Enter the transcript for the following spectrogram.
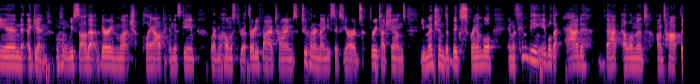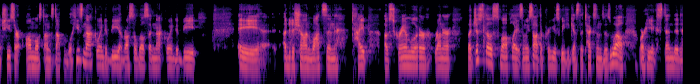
And again, we saw that very much play out in this game where Mahomes threw it 35 times, 296 yards, three touchdowns. You mentioned the big scramble. And with him being able to add that element on top, the Chiefs are almost unstoppable. He's not going to be a Russell Wilson, not going to be a, a Deshaun Watson type of scrambler runner, but just those small plays. And we saw it the previous week against the Texans as well, where he extended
